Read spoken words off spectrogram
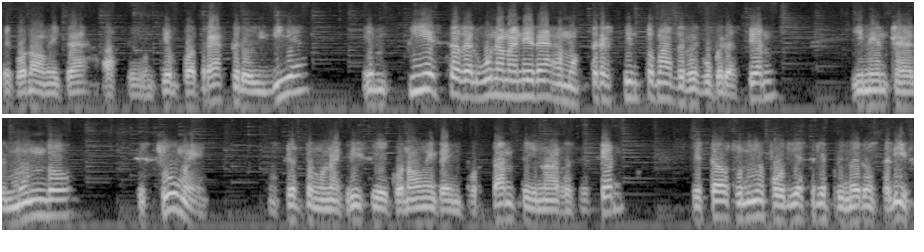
económicas hace un tiempo atrás, pero hoy día empieza de alguna manera a mostrar síntomas de recuperación y mientras el mundo se sume, ¿no es cierto?, en una crisis económica importante y una recesión, Estados Unidos podría ser el primero en salir.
